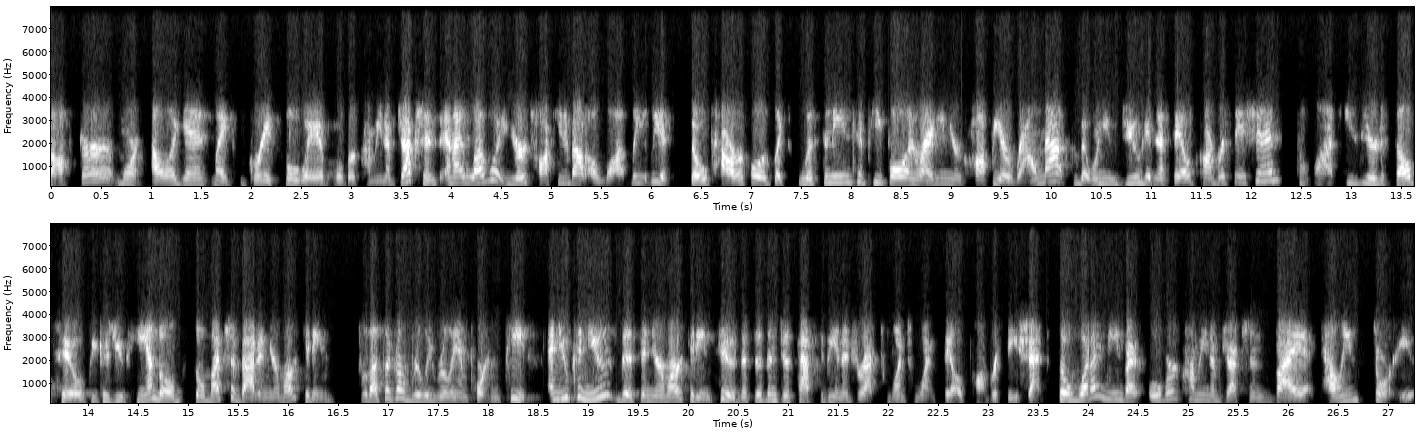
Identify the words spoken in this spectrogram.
softer, more elegant, like graceful way of overcoming objections. And I love what you're talking about a lot lately. It's so powerful. It's like listening to people and writing your copy around that so that when you do get in a sales conversation, it's a lot easier to sell to because you've handled so much of that in your marketing. So that's like a really, really important piece. And you can use this in your marketing too. This doesn't just have to be in a direct one to one sales conversation. So, what I mean by overcoming objections by telling stories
